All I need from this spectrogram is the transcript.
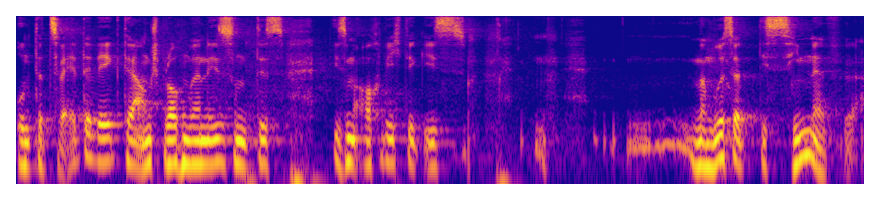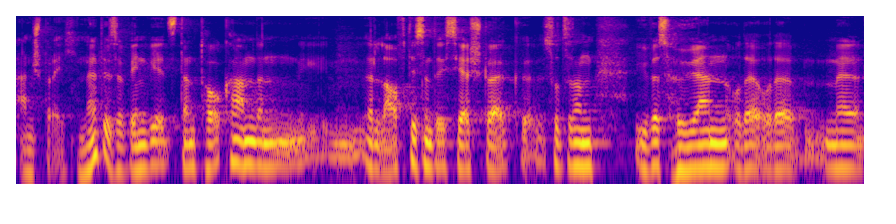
Und der zweite Weg, der angesprochen worden ist, und das ist mir auch wichtig, ist, man muss ja die Sinne ansprechen. Nicht? Also wenn wir jetzt einen Talk haben, dann läuft das natürlich sehr stark sozusagen übers Hören oder, oder man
